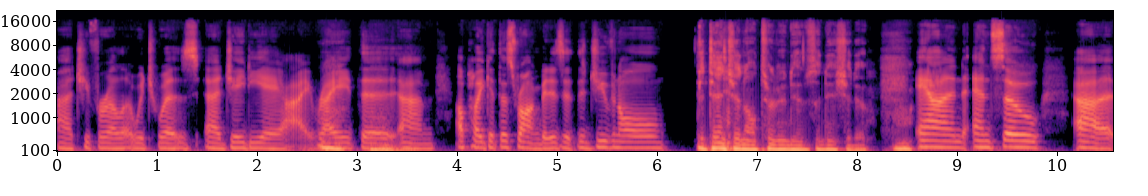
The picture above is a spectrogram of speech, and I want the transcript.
uh, Chief Varela, which was uh, JDAI, right? Mm-hmm. The um, I'll probably get this wrong, but is it the Juvenile Detention Alternatives Initiative. and and so uh,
